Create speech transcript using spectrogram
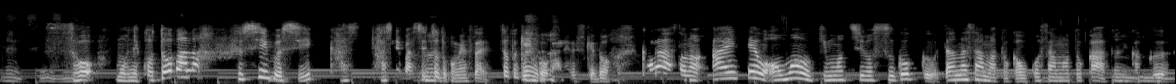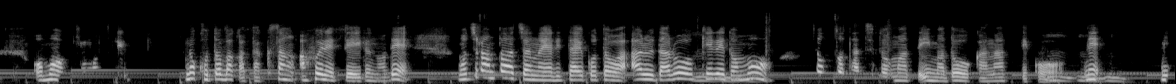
ね、そう、もうね、言葉の節々、端々、ちょっとごめんなさい、ちょっと言語があれですけど、から、その相手を思う気持ちをすごく、旦那様とかお子様とか、とにかく思う気持ちの言葉がたくさん溢れているので、もちろんとわちゃんのやりたいことはあるだろうけれども、うん、ちょっと立ち止まって今どうかなってこう、ね、見て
